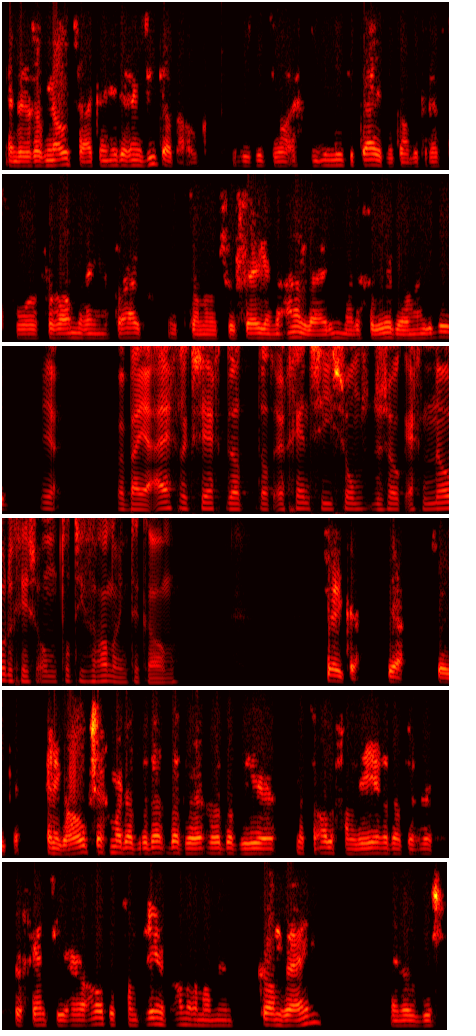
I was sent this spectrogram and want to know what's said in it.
En er is ook noodzaak en iedereen ziet dat ook. Dus dit is wel echt een unieke tijd wat dat betreft voor verandering en vooruit. Het is dan een vervelende aanleiding, maar er gebeurt wel een heleboel. Ja, waarbij je eigenlijk zegt dat, dat urgentie soms dus ook echt nodig is om tot die verandering te komen. Zeker, ja, zeker. En ik hoop zeg maar dat we, dat, dat we, dat we hier met z'n allen van leren dat de urgentie er altijd van het een op het andere moment kan zijn. En dat het dus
